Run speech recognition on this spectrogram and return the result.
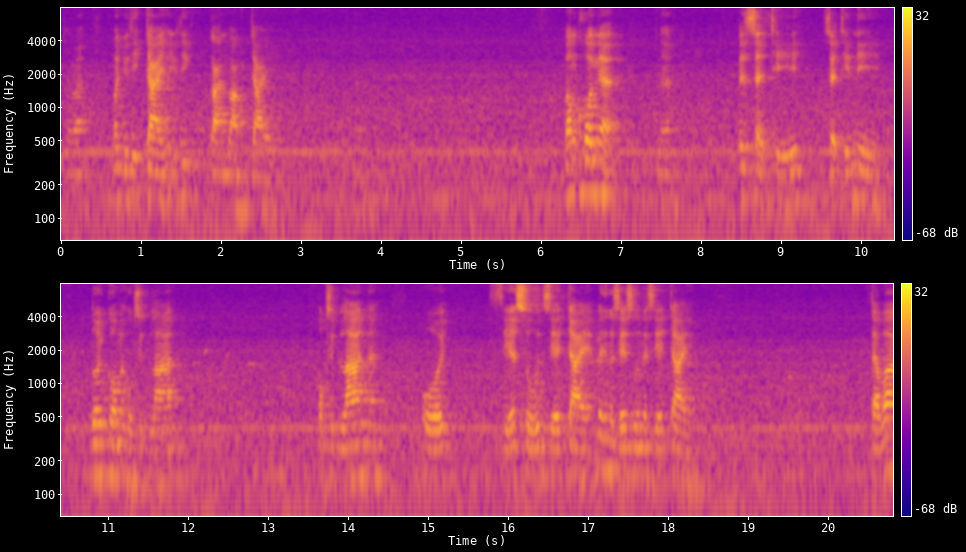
ใช่ไหมมันอยู่ที่ใจอยู่ที่การวางใจ บางคนเนี่ยนะเป็นเศรษฐีเศรษฐีนีโดนโกงไปหกสิบล้านหกสิบล้านนะโอ้ยเสียศูนย์เสียใจ ไม่ถึงกับเสียศูนย์แต่เสียใจ แต่ว่า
